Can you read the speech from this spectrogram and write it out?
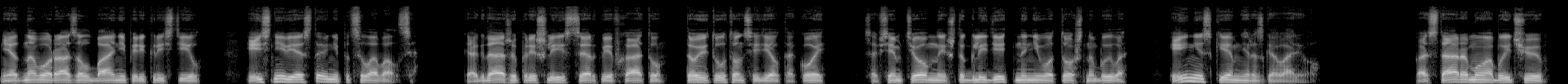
ни одного раза лба не перекрестил и с невестой не поцеловался. Когда же пришли из церкви в хату, то и тут он сидел такой, совсем темный, что глядеть на него тошно было, и ни с кем не разговаривал. По старому обычаю,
